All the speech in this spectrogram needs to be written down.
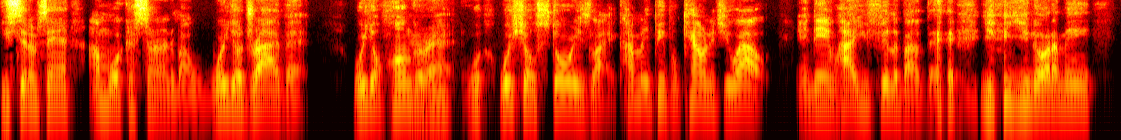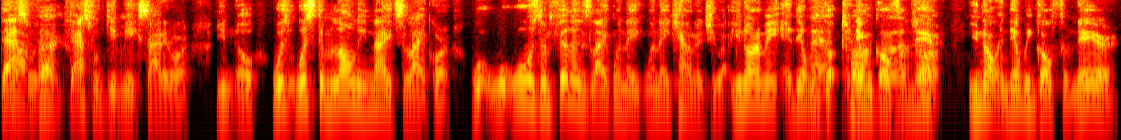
You see what I'm saying? I'm more concerned about where your drive at, where your hunger mm-hmm. at, what's your stories like, how many people counted you out, and then how you feel about that. you, you know what I mean? That's what facts. that's what get me excited. Or you know, what's what's them lonely nights like? Or what, what, was them feelings like when they when they counted you out? You know what I mean? And then we go talk, and then we go from talk. there. You know, and then we go from there.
